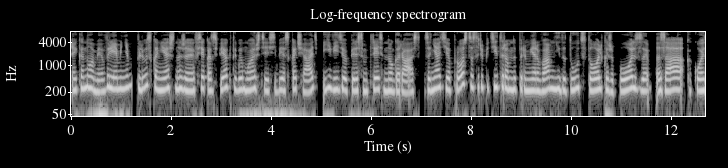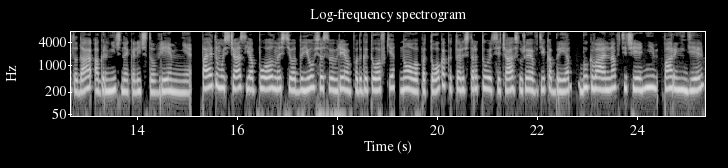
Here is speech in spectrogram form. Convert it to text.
экономия времени, плюс, конечно же, все конспекты вы можете себе скачать и видео пересмотреть много раз. Занятия просто с репетитором, например, вам не дадут столько же пользы за какое-то, да, ограниченное количество времени. Поэтому сейчас я полностью отдаю все свое время подготовке нового потока, который стартует сейчас уже в декабре. Буквально в течение пары недель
